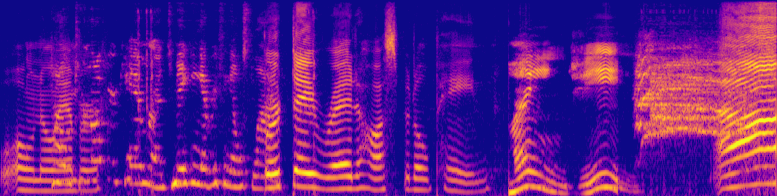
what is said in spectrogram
Oh no, Amber. turn Amber. off your camera. It's making everything else loud. Birthday red hospital pain. Fine, jeez. Ow!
